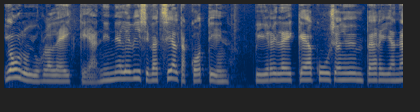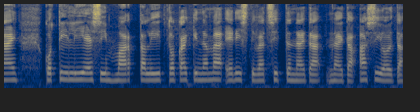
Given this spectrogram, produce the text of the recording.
joulujuhlaleikkejä, niin ne levisivät sieltä kotiin piirileikkejä kuusen ympäri ja näin. Kotiliesi, Marttaliitto, kaikki nämä edistivät sitten näitä, näitä asioita.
